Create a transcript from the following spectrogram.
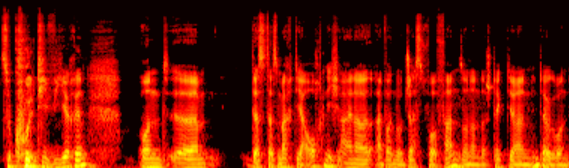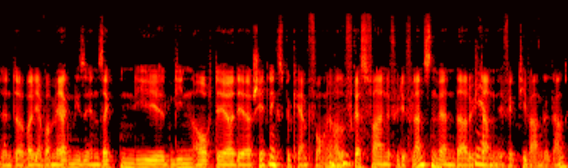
zu kultivieren. Und ähm, das, das macht ja auch nicht einer einfach nur just for fun, sondern da steckt ja ein Hintergrund hinter, weil die einfach merken, diese Insekten, die dienen auch der, der Schädlingsbekämpfung. Ne? Also mhm. Also Fressfeinde für die Pflanzen werden dadurch ja. dann effektiver angegangen.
